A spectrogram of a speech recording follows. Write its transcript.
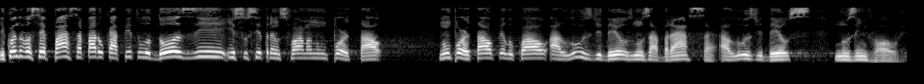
E quando você passa para o capítulo 12, isso se transforma num portal, num portal pelo qual a luz de Deus nos abraça, a luz de Deus nos envolve.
